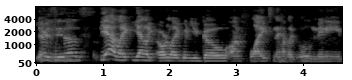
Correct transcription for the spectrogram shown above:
You ever see those? Yeah, like yeah, like or like when you go on flights and they have like little mini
